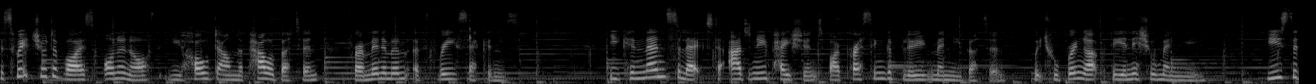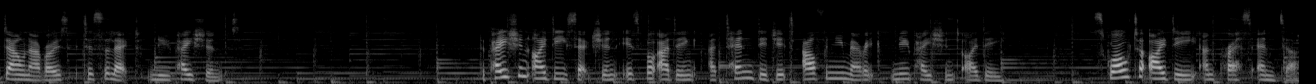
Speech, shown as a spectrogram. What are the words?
To switch your device on and off, you hold down the power button for a minimum of 3 seconds. You can then select to add a new patient by pressing the blue menu button, which will bring up the initial menu. Use the down arrows to select New Patient. The Patient ID section is for adding a 10-digit alphanumeric new patient ID. Scroll to ID and press Enter.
